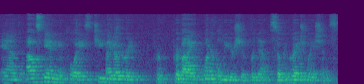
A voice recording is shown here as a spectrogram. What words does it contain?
and outstanding employees. Chief, I know you're going to pro- provide wonderful leadership for them, so congratulations.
